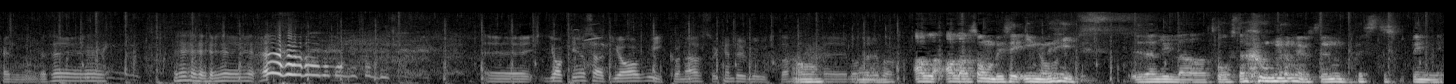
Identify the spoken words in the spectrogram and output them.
Helvete. Ah, vad många zombies. Eh, jag kan ju säga att jag reconar så kan du luta. Ja. Eh, låter det bra? Alla, alla zombies är inne i, i den lilla tågstationen nu, så det är nog bäst att springa i.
